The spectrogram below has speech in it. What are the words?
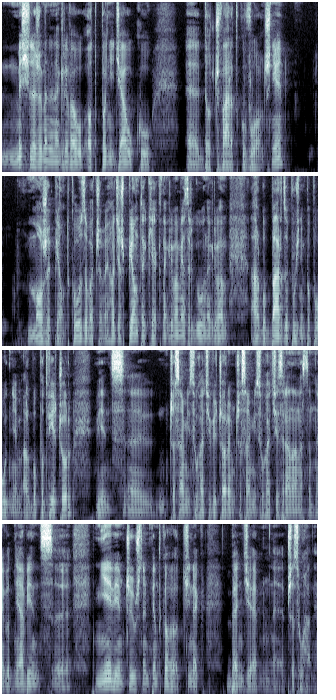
myślę, że będę nagrywał od poniedziałku do czwartku włącznie może piątku, zobaczymy. Chociaż piątek, jak nagrywam, ja z reguły nagrywam albo bardzo późnym popołudniem, albo pod wieczór, więc y, czasami słuchacie wieczorem, czasami słuchacie z rana następnego dnia, więc y, nie wiem, czy już ten piątkowy odcinek będzie y, przesłuchany.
